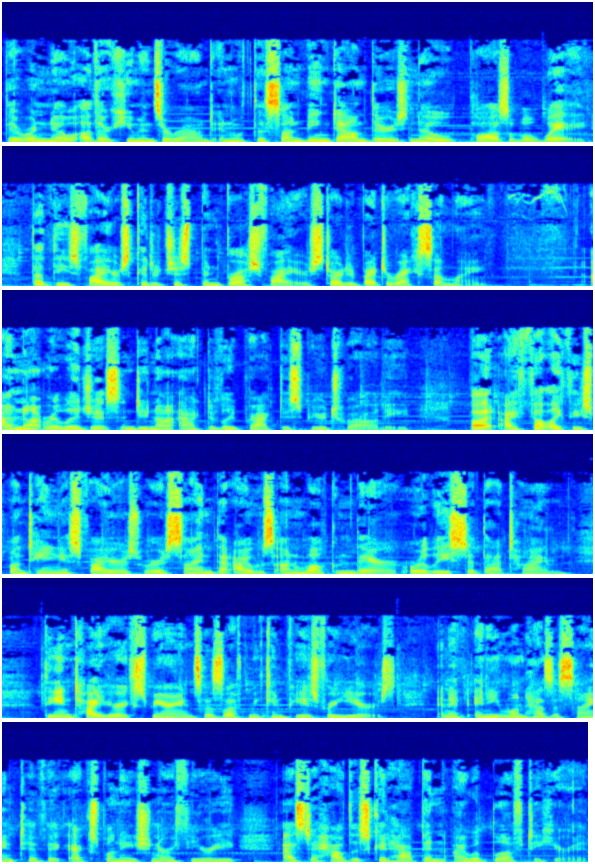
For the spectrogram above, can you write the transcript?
There were no other humans around, and with the sun being down, there is no plausible way that these fires could have just been brush fires started by direct sunlight. I'm not religious and do not actively practice spirituality but I felt like these spontaneous fires were a sign that I was unwelcome there, or at least at that time. The entire experience has left me confused for years, and if anyone has a scientific explanation or theory as to how this could happen, I would love to hear it.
